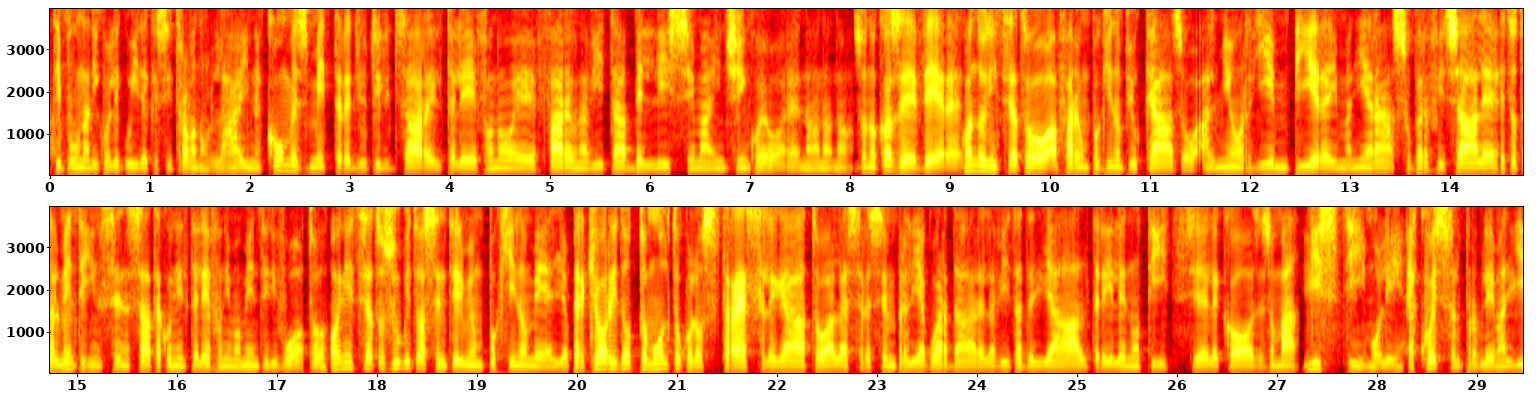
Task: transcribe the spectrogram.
tipo una di quelle guide che si trovano online, come smettere di utilizzare il telefono e fare una vita bellissima in 5 ore. No, no, no. Sono cose vere. Quando ho iniziato a fare un pochino più caso al mio riempire in maniera superficiale e totalmente insensata con il telefono i momenti di vuoto, ho iniziato subito a sentirmi un pochino meglio, perché ho ridotto molto quello stress legato all'essere sempre lì a guardare la vita degli altri, le notizie, le cose, insomma, gli stimoli. È questo il problema, gli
